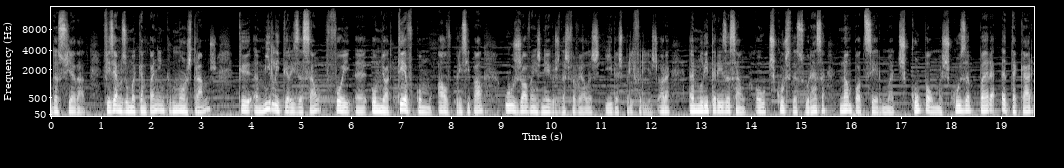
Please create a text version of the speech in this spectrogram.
da sociedade. Fizemos uma campanha em que demonstramos que a militarização foi, eh, ou melhor, teve como alvo principal os jovens negros das favelas e das periferias. Ora, a militarização ou o discurso da segurança não pode ser uma desculpa ou uma escusa para atacar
